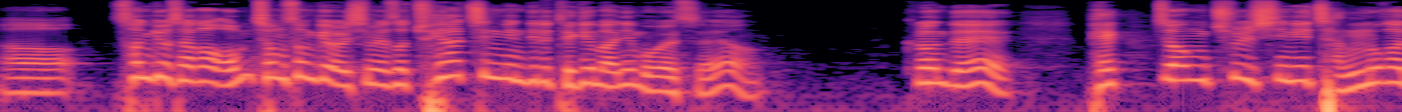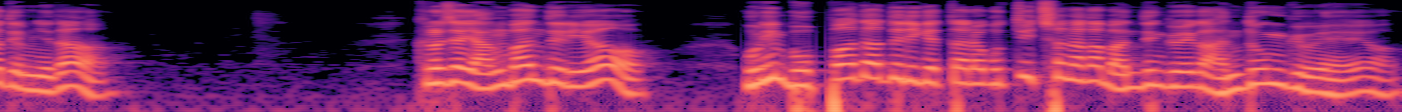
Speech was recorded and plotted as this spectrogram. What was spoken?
어, 선교사가 엄청 선교 열심히 해서 최하층민들이 되게 많이 모였어요. 그런데 백정 출신이 장로가 됩니다. 그러자 양반들이요. 우린 못 받아들이겠다라고 뛰쳐나가 만든 교회가 안동교회예요.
